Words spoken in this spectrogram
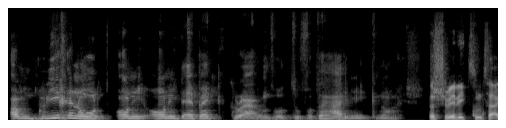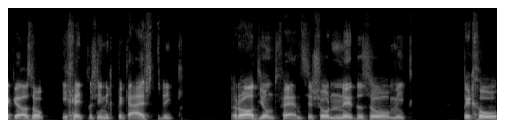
am gleichen Ort ohne, ohne den Background, den du von daheim mitgenommen hast? Das ist schwierig zu sagen. Also, ich hätte wahrscheinlich Begeisterung Radio und Fernsehen schon nicht so mitbekommen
